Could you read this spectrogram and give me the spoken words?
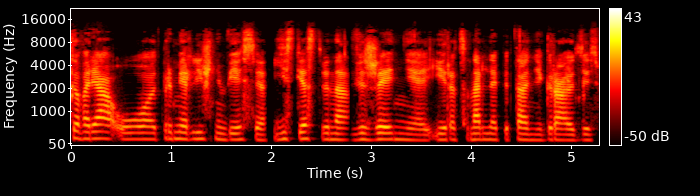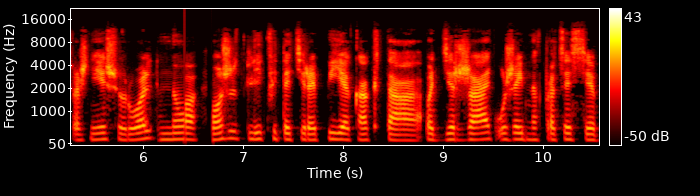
Говоря о, например, лишнем весе, естественно, движение и рациональное питание играют здесь важнейшую роль, но может ли фитотерапия как-то поддержать уже именно в процессе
